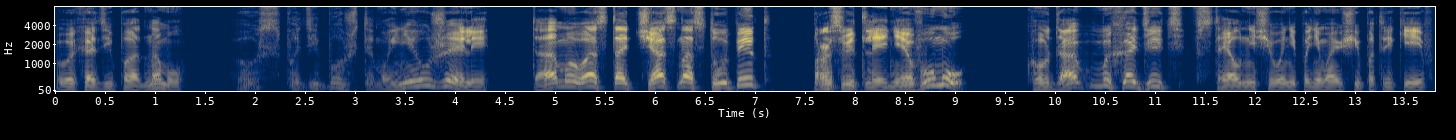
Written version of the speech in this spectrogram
Выходи по одному». «Господи, боже ты мой, неужели? Там у вас тотчас наступит просветление в уму». «Куда выходить?» — встрял ничего не понимающий Патрикеев.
